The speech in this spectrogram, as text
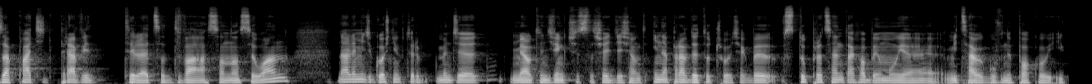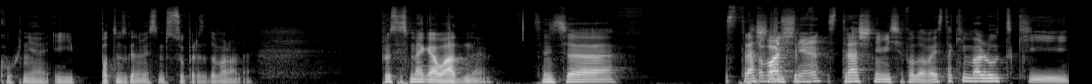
zapłacić prawie tyle, co dwa Sonosy One, no ale mieć głośnik, który będzie miał ten dźwięk 360 i naprawdę to czuć. Jakby w 100% obejmuje mi cały główny pokój i kuchnię i pod tym względem jestem super zadowolony. Plus jest mega ładny. W sensie Strasznie, mi się, strasznie mi się podoba. Jest taki malutki.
